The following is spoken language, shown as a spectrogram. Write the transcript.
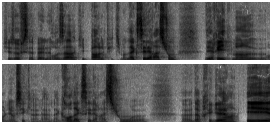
chez eux qui s'appelle Rosa, qui parle effectivement de l'accélération des rythmes, hein, en lien aussi avec la, grande accélération d'après-guerre. Et,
